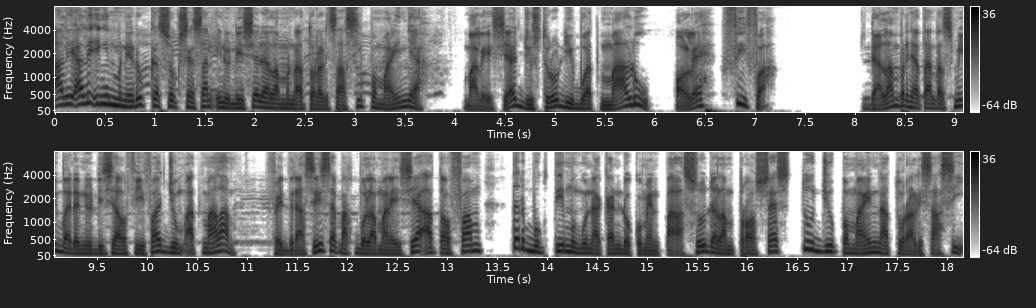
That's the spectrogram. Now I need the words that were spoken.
Alih-alih ingin meniru kesuksesan Indonesia dalam menaturalisasi pemainnya, Malaysia justru dibuat malu oleh FIFA. Dalam pernyataan resmi Badan Yudisial FIFA Jumat malam, Federasi Sepak Bola Malaysia atau FAM terbukti menggunakan dokumen palsu dalam proses tujuh pemain naturalisasi.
